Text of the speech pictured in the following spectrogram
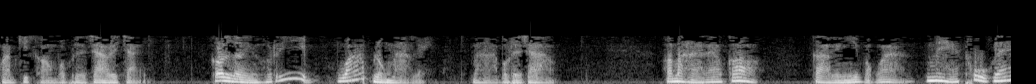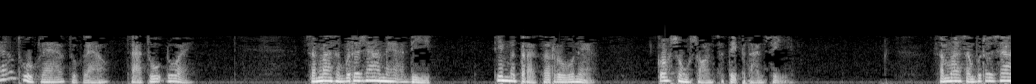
ความคิดของพระพุทธเจ้าด้วยใจ ก็เลยรีบวาบลงมาเลยมาหาพระพุทธเจ้าพอมาหาแล้วก็กล่าวอย่างนี้บอกว่าแหมถูกแล้วถูกแล้วถูกแล้วสาธุด้วย สัมมาสัมพุทธเจ้าในอดีตที่มาตรัสรู้เนี่ย ก็ทรงสอนสติปัฏฐานสี่สัมมาสัมพุทธเจ้า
